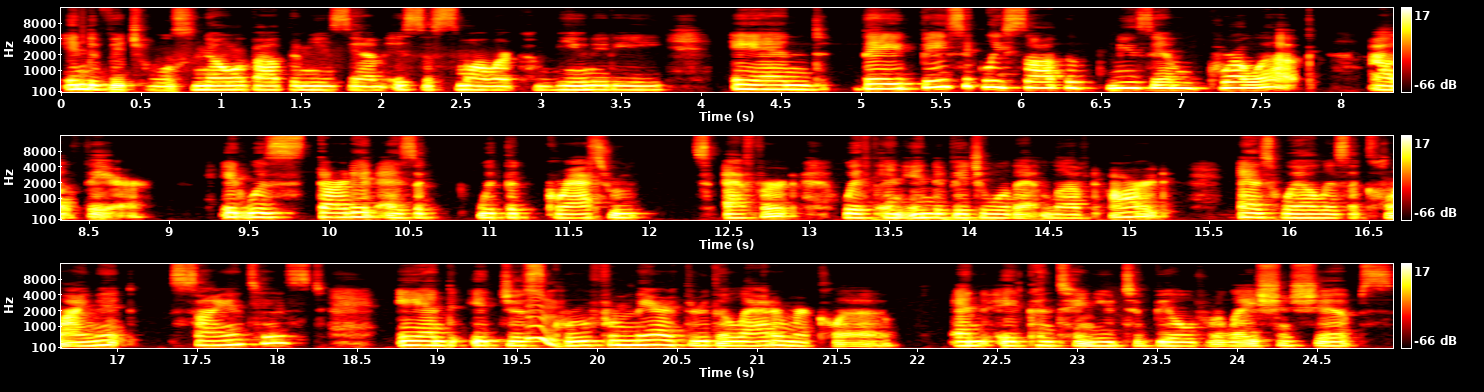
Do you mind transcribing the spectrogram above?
individuals know about the museum. It's a smaller community and they basically saw the museum grow up out there. It was started as a with the grassroots effort with an individual that loved art as well as a climate scientist and it just hmm. grew from there through the Latimer Club and it continued to build relationships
